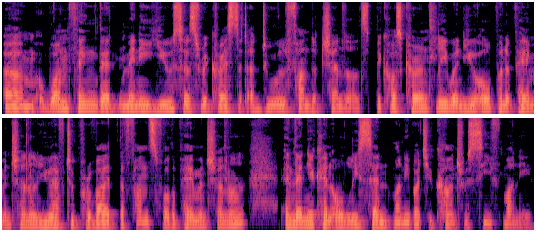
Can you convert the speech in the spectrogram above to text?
Um, one thing that many users requested are dual funded channels because currently, when you open a payment channel, you have to provide the funds for the payment channel, and then you can only send money, but you can't receive money.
